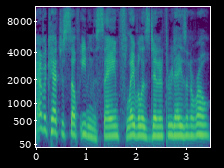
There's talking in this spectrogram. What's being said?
Ever catch yourself eating the same flavorless dinner three days in a row?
